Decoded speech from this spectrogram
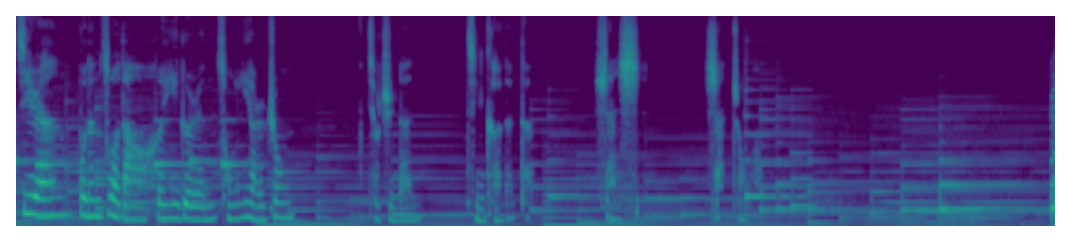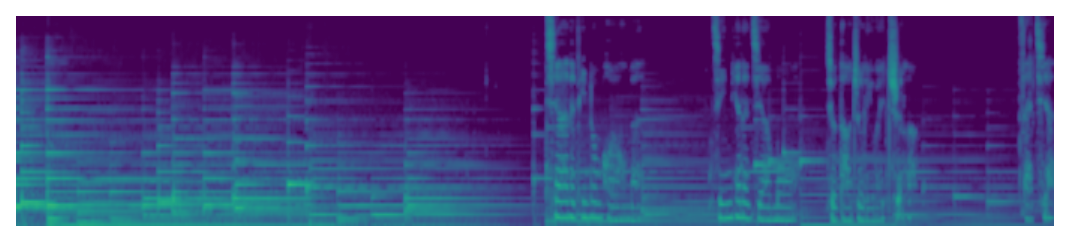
既然不能做到和一个人从一而终，就只能尽可能的善始善终了。亲爱的听众朋友们，今天的节目就到这里为止了，再见。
